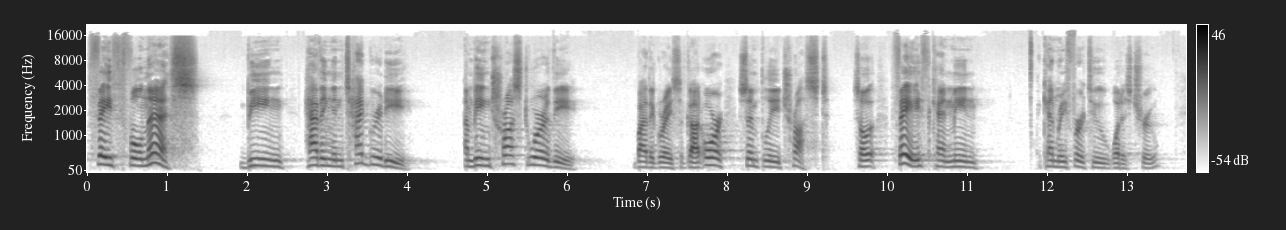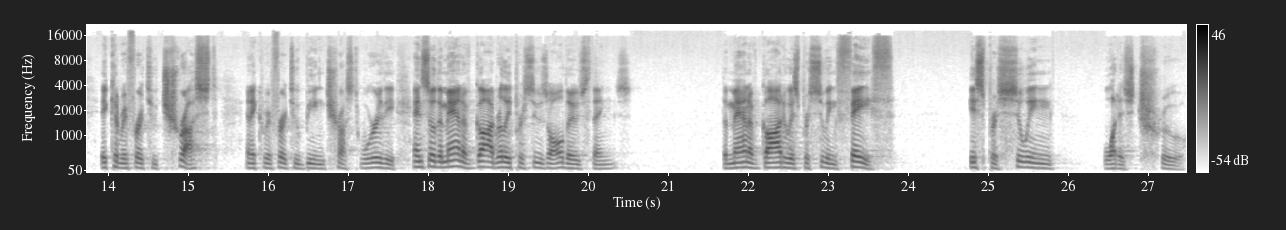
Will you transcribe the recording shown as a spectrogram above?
faithfulness, being having integrity and being trustworthy by the grace of God, or simply trust. So faith can mean it can refer to what is true, it can refer to trust, and it can refer to being trustworthy. And so the man of God really pursues all those things. The man of God who is pursuing faith is pursuing what is true.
